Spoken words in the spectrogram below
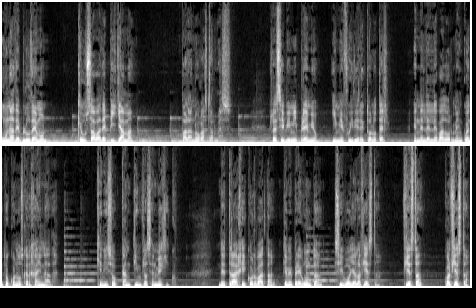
una de Blue Demon que usaba de pijama para no gastar más. Recibí mi premio y me fui directo al hotel. En el elevador me encuentro con Oscar Jainada, quien hizo Cantinflas en México, de traje y corbata, que me pregunta si voy a la fiesta. ¿Fiesta? ¿Cuál fiesta?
